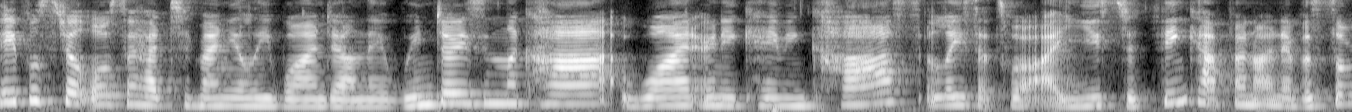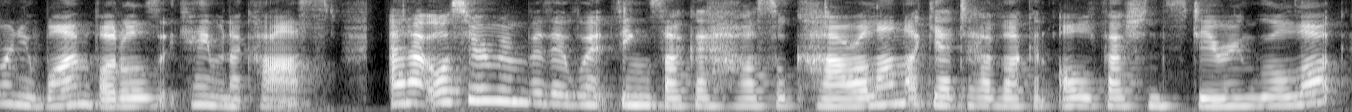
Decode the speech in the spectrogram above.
People still also had to manually wind down their windows in the car. Wine only came in casks. At least that's what I used to think happened. I never saw any wine bottles. It came in a cask. And I also remember there weren't things like a house or car alarm, like you had to have like an old fashioned steering wheel lock.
